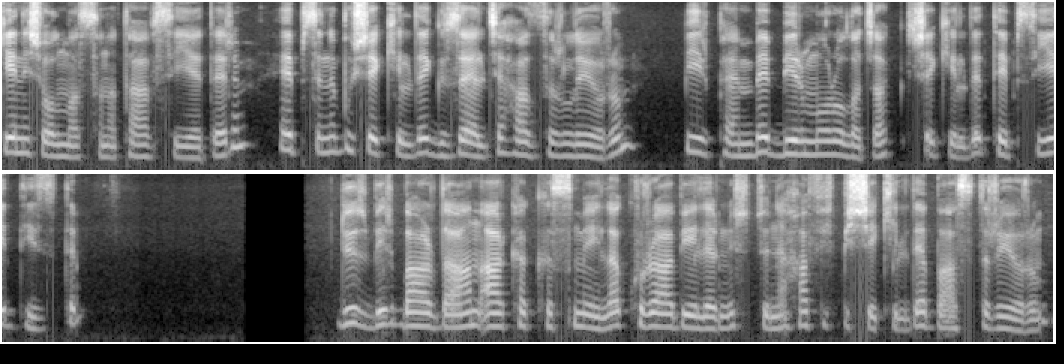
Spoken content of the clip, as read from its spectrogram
geniş olmasını tavsiye ederim. Hepsini bu şekilde güzelce hazırlıyorum. Bir pembe bir mor olacak şekilde tepsiye dizdim. Düz bir bardağın arka kısmıyla kurabiyelerin üstüne hafif bir şekilde bastırıyorum.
